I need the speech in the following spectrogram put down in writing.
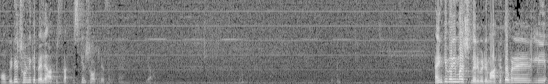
और वीडियो छोड़ने के पहले आप इसका स्क्रीन शॉट ले सकते हैं। थैंक यू वेरी मच मेरे वीडियो में आखिर तक बने रहने के लिए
